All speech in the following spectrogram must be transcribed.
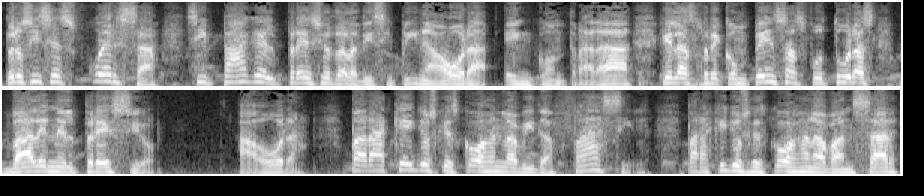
Pero si se esfuerza, si paga el precio de la disciplina ahora, encontrará que las recompensas futuras valen el precio. Ahora, para aquellos que escojan la vida fácil, para aquellos que escojan avanzar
